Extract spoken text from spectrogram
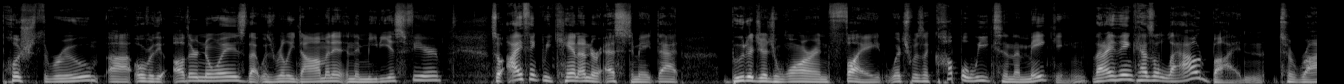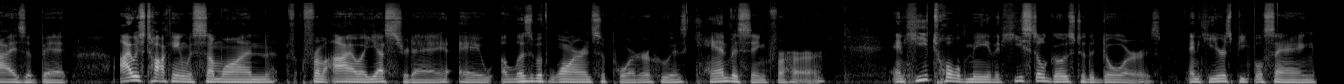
pushed through uh, over the other noise that was really dominant in the media sphere. So I think we can't underestimate that Buttigieg Warren fight, which was a couple weeks in the making, that I think has allowed Biden to rise a bit. I was talking with someone f- from Iowa yesterday, a Elizabeth Warren supporter who is canvassing for her, and he told me that he still goes to the doors and hears people saying,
